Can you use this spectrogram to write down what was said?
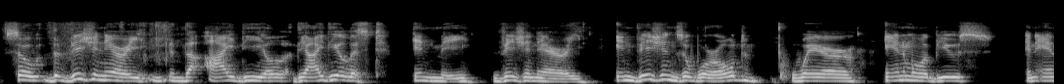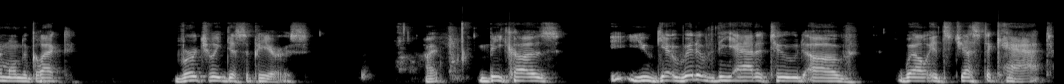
So the visionary, the ideal, the idealist in me, visionary, envisions a world where animal abuse and animal neglect virtually disappears. Right? Because you get rid of the attitude of well, it's just a cat.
